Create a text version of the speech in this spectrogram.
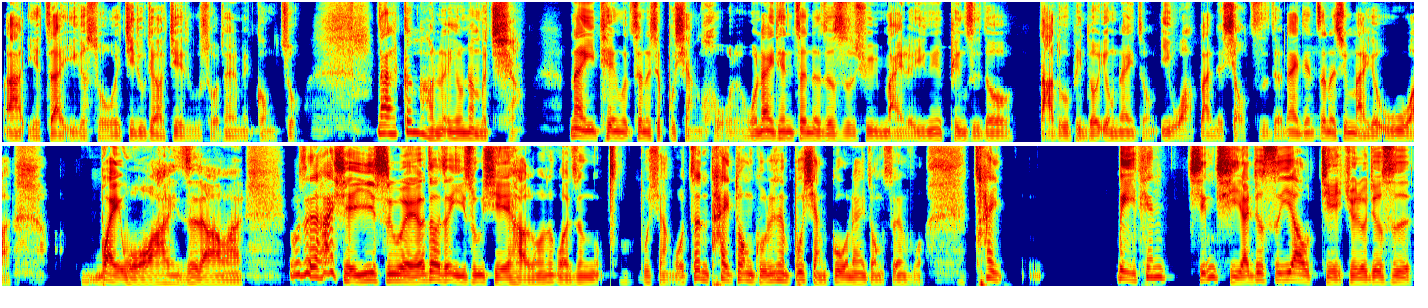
啊，也在一个所谓基督教戒毒所在那边工作，那刚好呢又那么巧，那一天我真的是不想活了。我那一天真的就是去买了，因为平时都打毒品都用那种一瓦半的小支的，那一天真的去买个五瓦外瓦，你知道吗？我这还写遗书诶，我都这遗书写好了。我说我真不想，我真的太痛苦了，真的不想过那种生活，太每天醒起来就是要解决的，就是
